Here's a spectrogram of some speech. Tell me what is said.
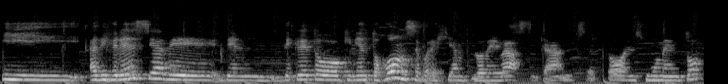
Y a diferencia del decreto 511, por ejemplo, de básica, ¿no es cierto?, en su momento,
